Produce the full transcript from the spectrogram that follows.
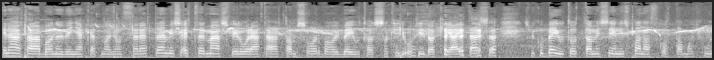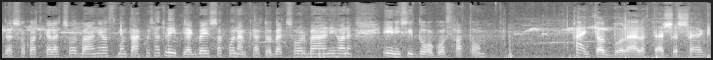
én általában a növényeket nagyon szerettem, és egyszer másfél órát álltam sorba, hogy bejuthassak egy orhida kiállításra, és mikor bejutottam, és én is panaszkodtam, hogy hú, de sokat kellett sorbálni, azt mondták, hogy hát lépjek be, és akkor nem kell többet sorbálni, hanem én is itt dolgozhatom. Hány tagból áll a társaság?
